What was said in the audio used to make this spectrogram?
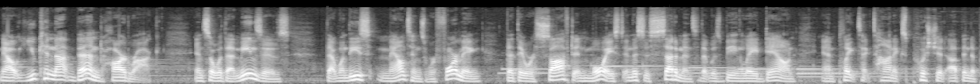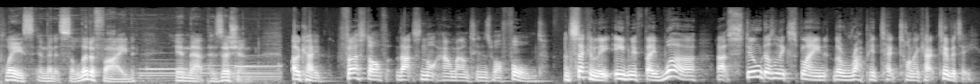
Now, you cannot bend hard rock. And so what that means is that when these mountains were forming, that they were soft and moist, and this is sediment that was being laid down, and plate tectonics pushed it up into place, and then it solidified in that position. Okay, first off, that's not how mountains were formed. And secondly, even if they were, that still doesn't explain the rapid tectonic activity.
